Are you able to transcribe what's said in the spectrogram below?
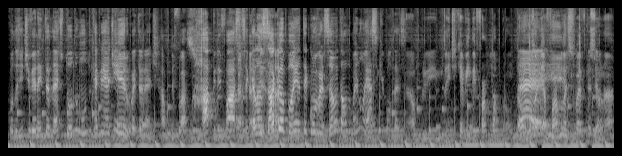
quando a gente vê na internet, todo mundo quer ganhar dinheiro com a internet. Rápido e fácil. Rápido e fácil. Você quer lançar a campanha, ter conversão e tal, mas não é assim que acontece. Não, muita gente quer vender fórmula pronta. É, usa a minha fórmula isso, que vai entendeu? funcionar.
